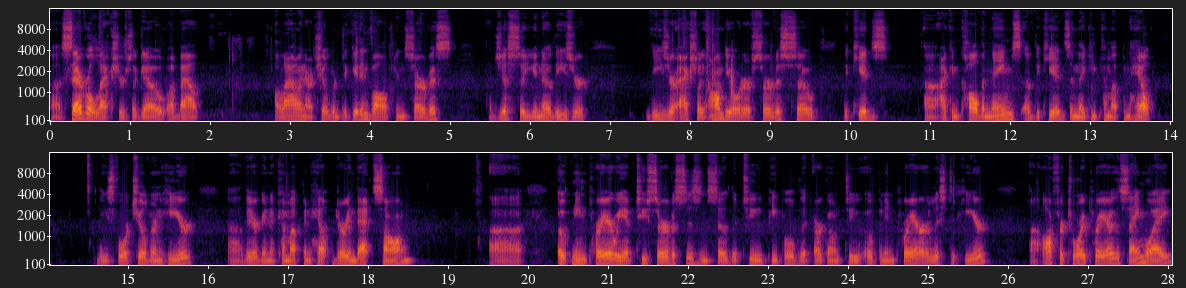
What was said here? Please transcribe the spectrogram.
uh, several lectures ago about allowing our children to get involved in service. just so you know, these are these are actually on the order of service. So the kids, uh, I can call the names of the kids and they can come up and help. These four children here, uh, they're going to come up and help during that song. Opening prayer, we have two services, and so the two people that are going to open in prayer are listed here. Uh, offertory prayer, the same way.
